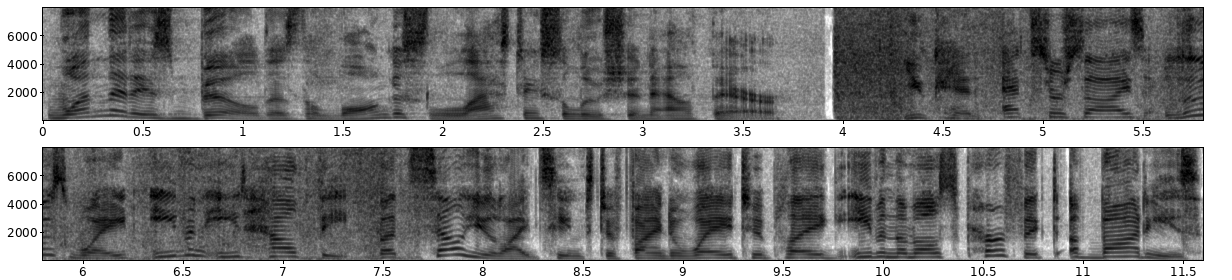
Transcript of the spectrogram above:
one that is billed as the longest-lasting solution out there. You can exercise, lose weight, even eat healthy, but cellulite seems to find a way to plague even the most perfect of bodies.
